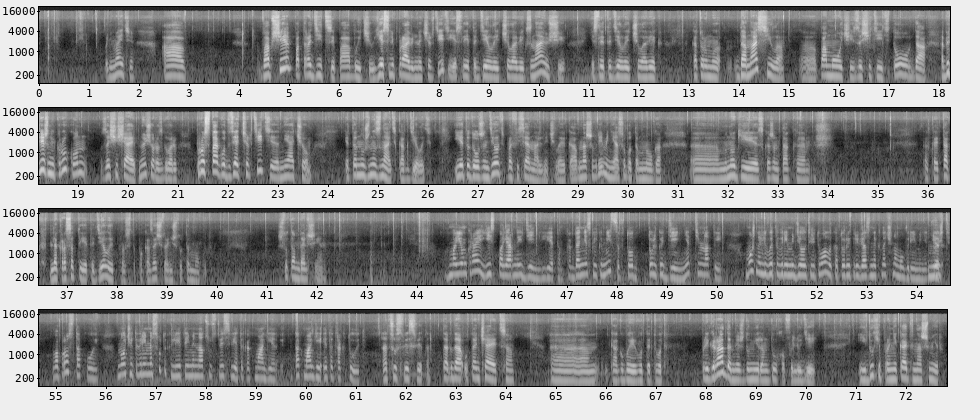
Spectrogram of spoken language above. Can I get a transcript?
Понимаете? А вообще по традиции, по обычаю, если правильно чертить, если это делает человек знающий, если это делает человек, которому дана сила э, помочь и защитить, то да. Обережный круг, он защищает. Но еще раз говорю, Просто так вот взять чертить э, ни о чем. Это нужно знать, как делать. И это должен делать профессиональный человек. А в наше время не особо-то много. Э, многие, скажем так, э, как сказать, так для красоты это делают, просто показать, что они что-то могут. Что там дальше, Ян? В моем крае есть полярный день летом, когда несколько месяцев то только день, нет темноты. Можно ли в это время делать ритуалы, которые привязаны к ночному времени? Нет. То есть вопрос такой. Ночь это время суток или это именно отсутствие света, как магия, как магия это трактует? Отсутствие света. Тогда утончается э, как бы вот эта вот преграда между миром духов и людей. И духи проникают в наш мир.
